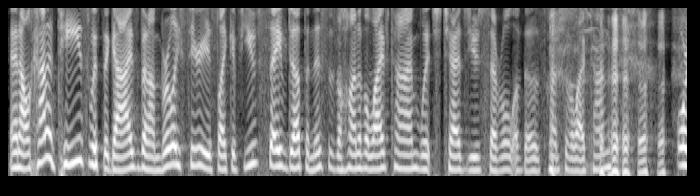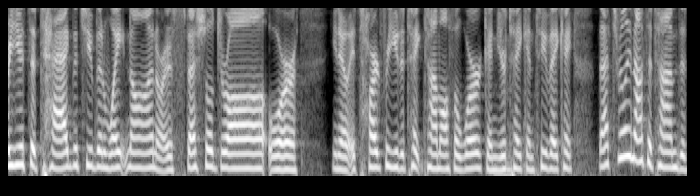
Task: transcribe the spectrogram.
And I'll kind of tease with the guys, but I'm really serious. Like, if you've saved up and this is a hunt of a lifetime, which Chad's used several of those hunts of a lifetime, or you, it's a tag that you've been waiting on, or a special draw, or you know it's hard for you to take time off of work and you're taking two vacation. That's really not the time to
